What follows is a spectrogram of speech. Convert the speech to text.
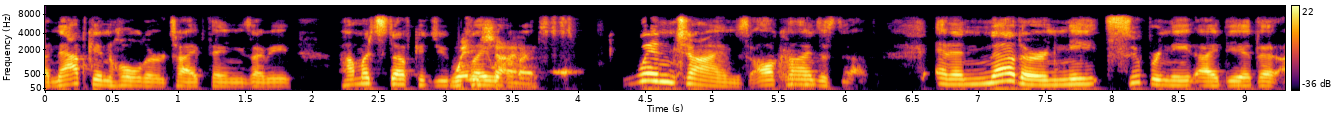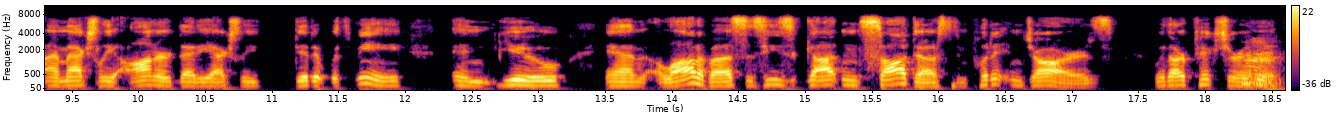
uh, napkin holder type things. I mean, how much stuff could you Wind play chimes. with? Wind chimes, all kinds of stuff. And another neat, super neat idea that I'm actually honored that he actually did it with me and you and a lot of us is he's gotten sawdust and put it in jars with our picture in it.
